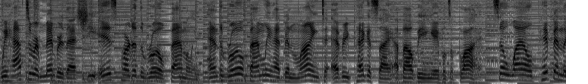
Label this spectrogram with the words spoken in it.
We have to remember that she is part of the royal family, and the royal family had been lying to every Pegasi about being able to fly. So while Pipp and the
